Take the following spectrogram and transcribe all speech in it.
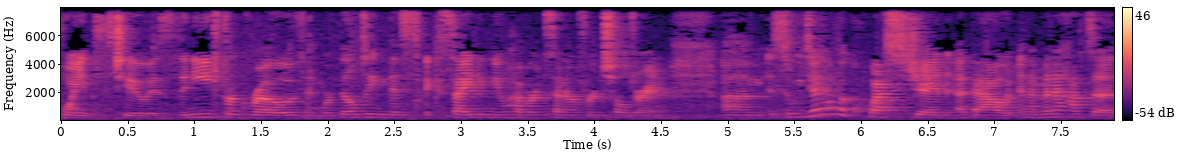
points to is the need for growth, and we're building this exciting new Hubbard Center for Children. Um, so we did have a question about, and I'm going to have to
